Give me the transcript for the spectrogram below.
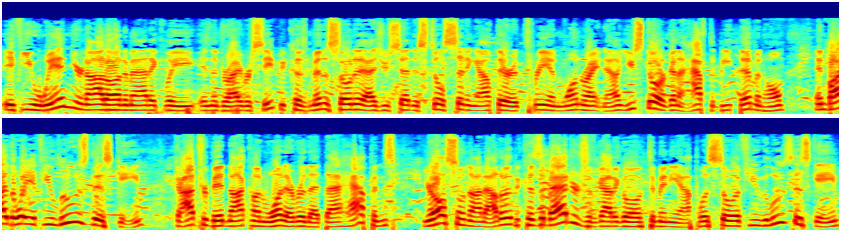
if you win, you're not automatically in the driver's seat because Minnesota, as you said, is still sitting out there at three and one right now. You still are going to have to beat them at home. And by the way, if you lose this game, God forbid, knock on whatever that that happens, you're also not out of it because the Badgers have got to go up to Minneapolis. So if you lose this game,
